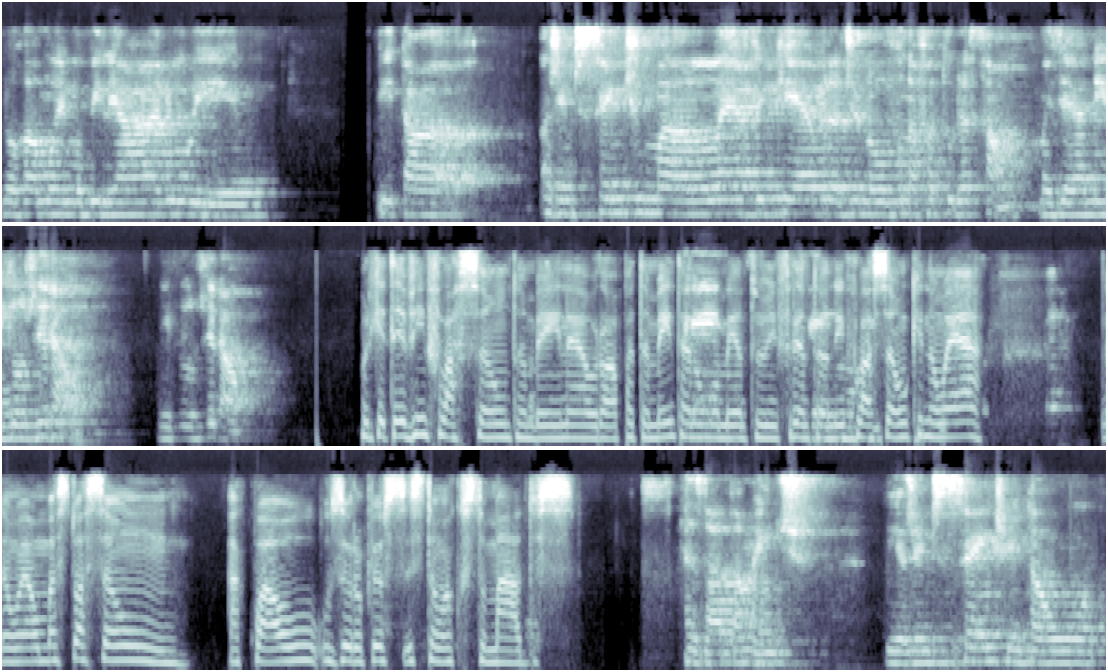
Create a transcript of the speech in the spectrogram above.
no ramo imobiliário e, e tá, a gente sente uma leve quebra de novo na faturação, mas é a nível geral, nível geral. Porque teve inflação também, né? A Europa também está num momento enfrentando inflação que não é não é uma situação a qual os europeus estão acostumados. Exatamente. E a gente sente, então,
